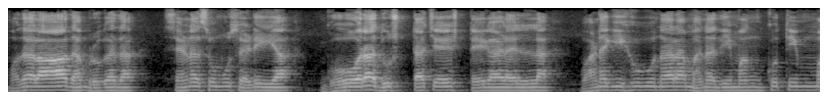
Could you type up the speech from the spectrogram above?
ಮೊದಲಾದ ಮೃಗದ ಸೆಣಸು ಮುಸಡಿಯ ಘೋರ ದುಷ್ಟ ಚೇಷ್ಟೆಗಳೆಲ್ಲ ಒಣಗಿಹೂ ನರ ಮನದಿ ಮಂಕುತಿಮ್ಮ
